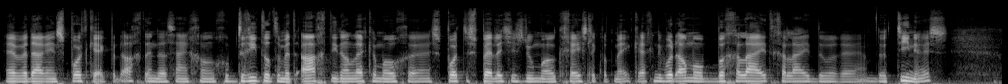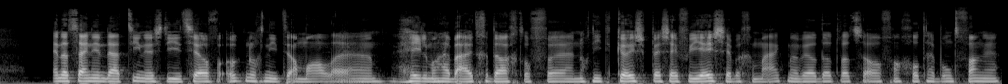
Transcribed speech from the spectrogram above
hebben we daarin Sportkerk bedacht. En dat zijn gewoon groep 3 tot en met 8 die dan lekker mogen sporten, spelletjes doen, maar ook geestelijk wat meekrijgen. Die worden allemaal begeleid, geleid door, eh, door tieners. En dat zijn inderdaad tieners die het zelf ook nog niet allemaal eh, helemaal hebben uitgedacht. Of eh, nog niet de keuze per se voor Jezus hebben gemaakt. Maar wel dat wat ze al van God hebben ontvangen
